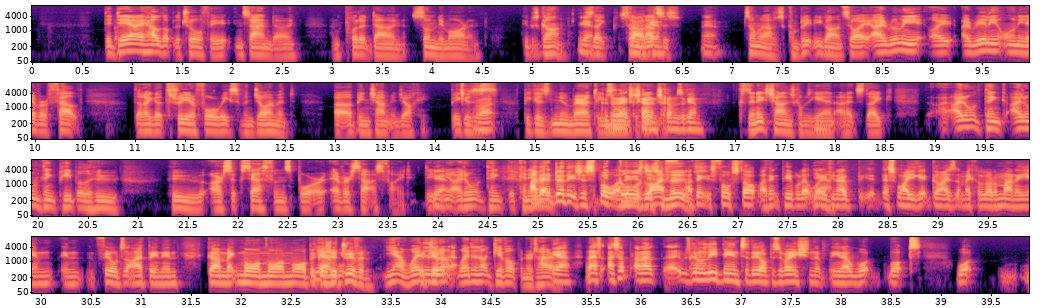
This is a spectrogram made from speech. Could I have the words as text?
The day I held up the trophy in Sandown and put it down Sunday morning, it was gone. It was like someone else's. Yeah. Someone else was completely gone. So I, I really I, I really only ever felt that I got three or four weeks of enjoyment out of being champion jockey because Right. Because numerically Because no the next challenge comes again. because the next challenge comes again, and it's like I I don't think I don't think people who who are successful in sport are ever satisfied. Do you Yeah. know, I don't think they can I ever. don't don't think it's just sport. I think it's life. I think it's full stop. I think people that, Yeah. you know, that's why you get guys that make a lot of money in, in fields that I've been in go and make more and more and more because Yeah, you're w- driven. yeah, why do they not? Why do not give up and retire? Yeah, and and I, it was going to lead me into the observation of you know what what what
